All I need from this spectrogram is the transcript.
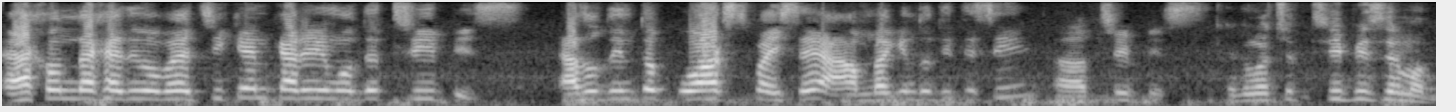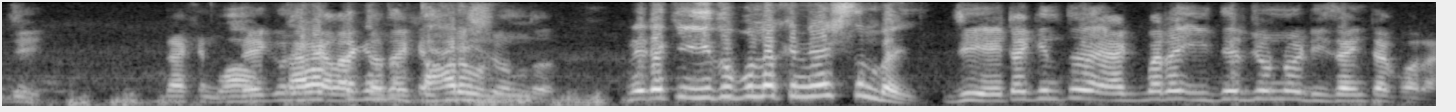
এখন দেখা দিব ভাই চিকেন কারির মধ্যে থ্রি পিস এতদিন তো কোয়ার্টস পাইছে আমরা কিন্তু দিতেছি থ্রি পিস এগুলো হচ্ছে থ্রি পিসের মধ্যে। দেখেন বেগুনি কালারটা কালারটা দেখেন কি সুন্দর। মানে এটা কি ঈদ উপলক্ষে নিয়ে আসছেন ভাই? জি এটা কিন্তু একবারে ঈদের জন্য ডিজাইনটা করা।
